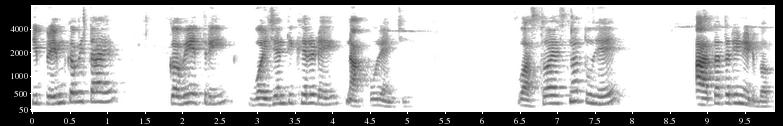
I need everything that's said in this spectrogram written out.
ही प्रेम कविता आहे. कवयित्री वैजयंती खेरडे नागपूर यांची. वाचतो आहेस ना तू हे? आता तरी नीट बघ.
